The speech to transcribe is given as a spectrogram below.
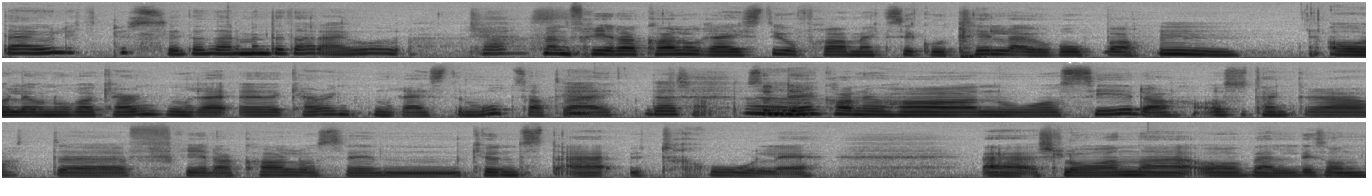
Det er jo litt pussig, det der, men det der er jo ja. Men Frida Kahlo reiste jo fra Mexico til Europa, Mm, og Leonora Carrington, re eh, Carrington reiste motsatt vei. det sant. Så det kan jo ha noe å si, da. Og så tenker jeg at uh, Frida Kahlo sin kunst er utrolig eh, slående og veldig sånn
